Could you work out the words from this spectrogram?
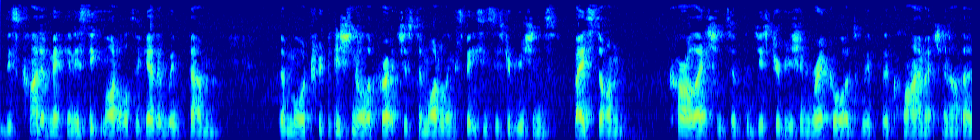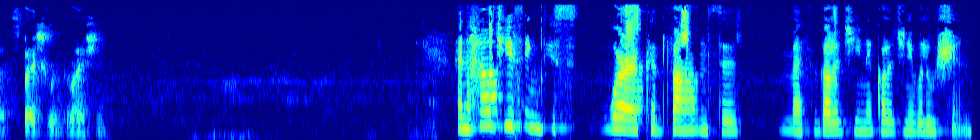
this kind of mechanistic model together with um, the more traditional approaches to modelling species distributions based on correlations of the distribution records with the climate and other spatial information. And how do you think this work advances methodology in ecology and evolution?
